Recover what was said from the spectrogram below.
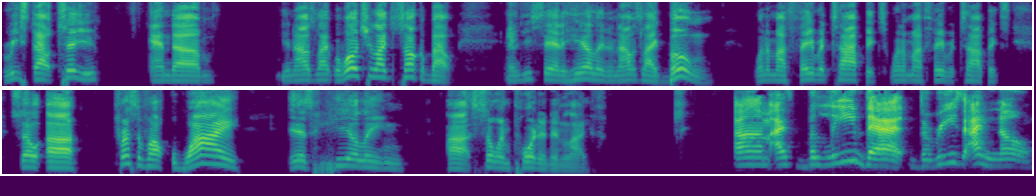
reached out to you and um you know I was like, "Well, what would you like to talk about?" And you said healing and I was like, "Boom. One of my favorite topics, one of my favorite topics." So uh first of all, why is healing uh so important in life? Um, I believe that the reason I know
